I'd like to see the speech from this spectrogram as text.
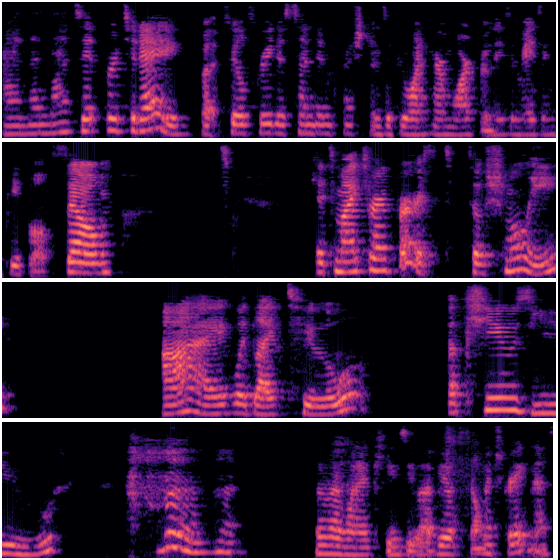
And then that's it for today. But feel free to send in questions if you want to hear more from these amazing people. So it's my turn first. So Shmulie, I would like to accuse you. What do I want to accuse you of? You have so much greatness.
